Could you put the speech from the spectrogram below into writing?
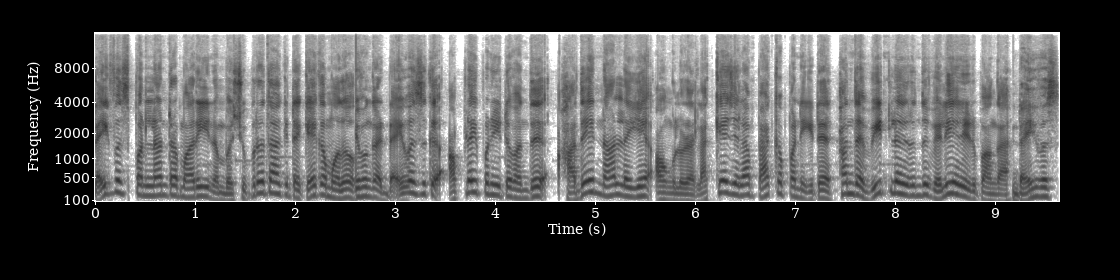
டைவர்ஸ் பண்ணலான்ற மாதிரி நம்ம சுப்ரதா கிட்ட கேட்கும் போதோ இவங்க டைவர்ஸுக்கு அப்ளை பண்ணிட்டு வந்து அதே நாள்லயே அவங்களோட லக்கேஜ் எல்லாம் பேக்கப் பண்ணிக்கிட்டு அந்த வீட்டுல இருந்து வெளியேறி இருப்பாங்க. டைவர்ஸ்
